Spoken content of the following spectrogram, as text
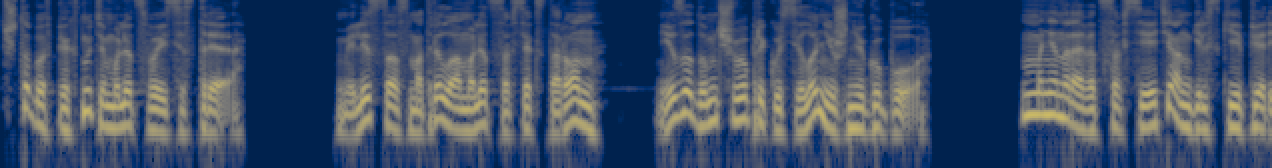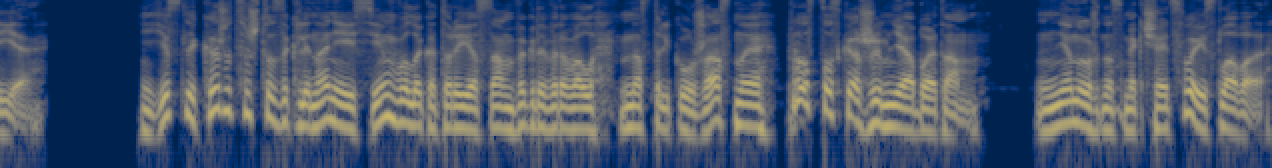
чтобы впихнуть амулет своей сестре. Мелисса осмотрела амулет со всех сторон и задумчиво прикусила нижнюю губу. «Мне нравятся все эти ангельские перья. Если кажется, что заклинания и символы, которые я сам выгравировал, настолько ужасны, просто скажи мне об этом. Не нужно смягчать свои слова.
